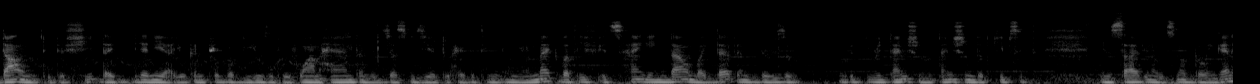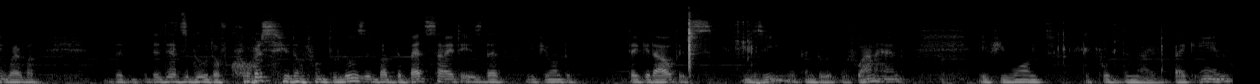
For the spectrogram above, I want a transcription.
down to the sheet then yeah you can probably use it with one hand and it's just easier to have it in, on your neck. But if it's hanging down like that and there is a re retention tension that keeps it inside you know it's not going anywhere. But that, that, that's good of course. You don't want to lose it. But the bad side is that if you want to take it out it's easy. You can do it with one hand. If you want to put the knife back in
